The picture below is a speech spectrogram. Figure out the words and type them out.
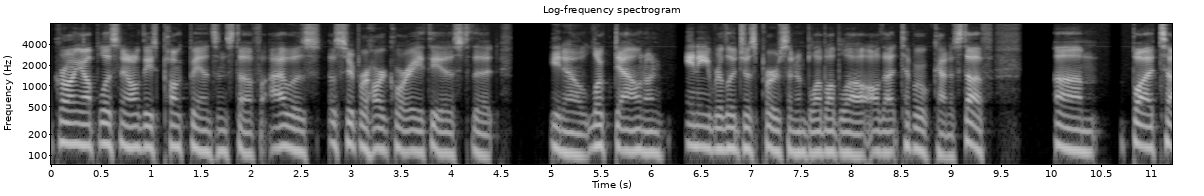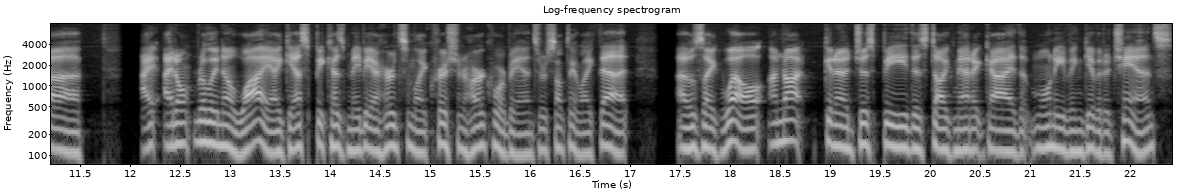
growing up listening to all these punk bands and stuff, I was a super hardcore atheist that, you know, looked down on any religious person and blah, blah, blah, all that typical kind of stuff. Um, but uh, I, I don't really know why. I guess because maybe I heard some like Christian hardcore bands or something like that. I was like, well, I'm not going to just be this dogmatic guy that won't even give it a chance.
